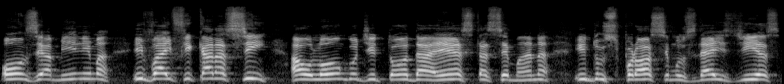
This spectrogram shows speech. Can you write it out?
11 a mínima e vai ficar assim ao longo de toda esta semana e dos próximos dez dias,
